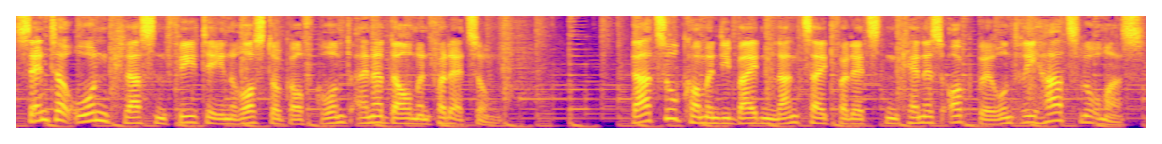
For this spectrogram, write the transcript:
Center Owen Klassen fehlte in Rostock aufgrund einer Daumenverletzung. Dazu kommen die beiden Langzeitverletzten Kenneth Ogbe und Rihards Lomas.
